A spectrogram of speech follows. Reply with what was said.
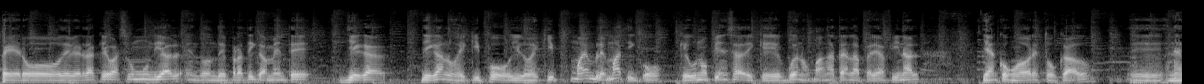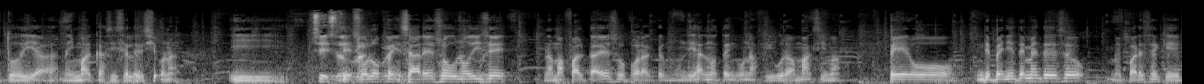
pero de verdad que va a ser un mundial en donde prácticamente llega, llegan los equipos y los equipos más emblemáticos que uno piensa de que bueno van a estar en la pelea final, llegan con jugadores tocados. Eh, en estos días Neymar casi se lesiona y de solo pensar eso uno dice, nada más falta eso para que el Mundial no tenga una figura máxima. Pero independientemente de eso, me parece que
